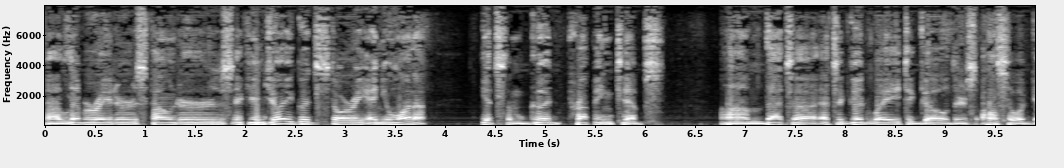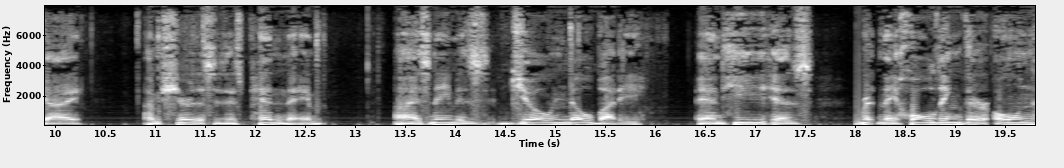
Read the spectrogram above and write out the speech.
uh, liberators, founders. If you enjoy a good story and you want to get some good prepping tips, um, that's a that's a good way to go. There's also a guy, I'm sure this is his pen name. Uh, his name is Joe Nobody, and he has written a holding their own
